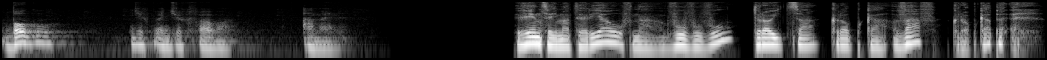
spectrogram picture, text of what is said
Bogu niech będzie chwała. Amen. Więcej materiałów na www.trojca.waw.pl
